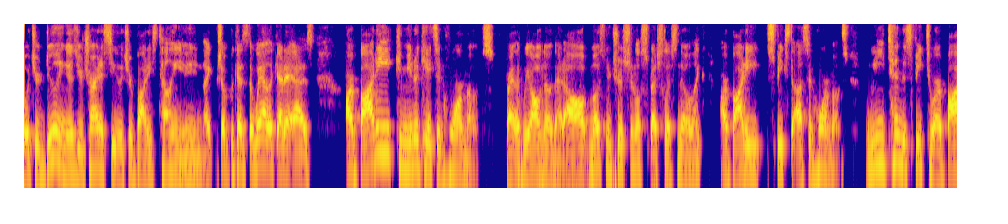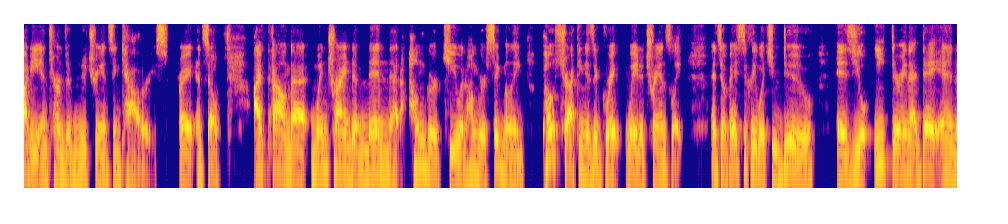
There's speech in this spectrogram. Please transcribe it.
what you're doing is you're trying to see what your body's telling you like so because the way i look at it as our body communicates in hormones right? Like we all know that. All most nutritional specialists know like our body speaks to us in hormones. We tend to speak to our body in terms of nutrients and calories, right? And so I found that when trying to mend that hunger cue and hunger signaling, post tracking is a great way to translate. And so basically, what you do is you'll eat during that day. And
